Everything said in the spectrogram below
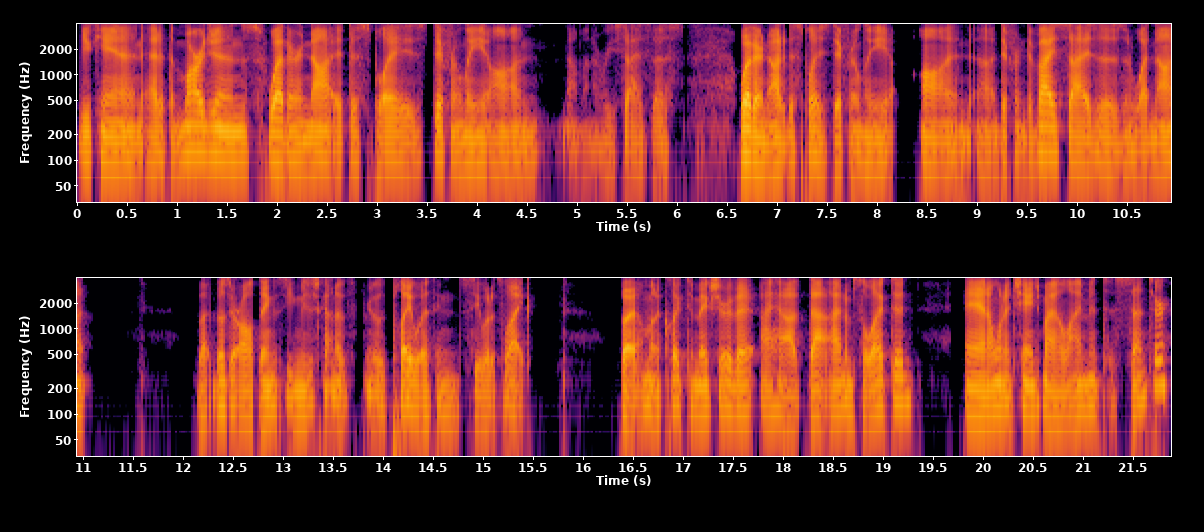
You can edit the margins, whether or not it displays differently on, I'm going to resize this, whether or not it displays differently on uh, different device sizes and whatnot. But those are all things you can just kind of really play with and see what it's like. But I'm going to click to make sure that I have that item selected. And I want to change my alignment to center.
